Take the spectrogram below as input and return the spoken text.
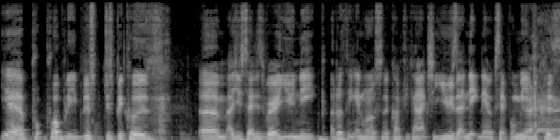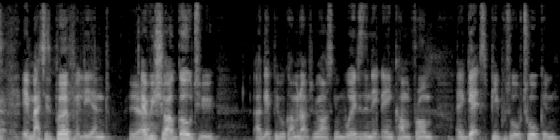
Yeah, pr- probably just just because, um, as you said, it's very unique. I don't think anyone else in the country can actually use that nickname except for me Yeah. because it matches perfectly. And Yeah. every show I go to, I get people coming up to me asking where does the nickname come from, and it gets people sort of talking.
